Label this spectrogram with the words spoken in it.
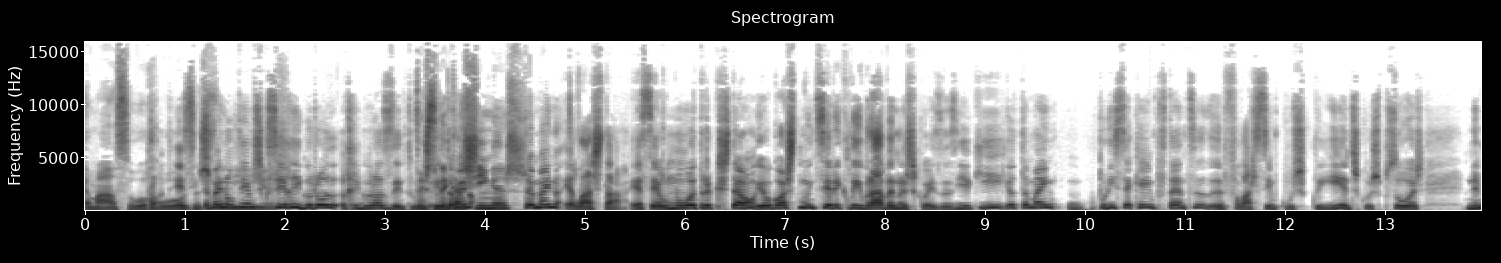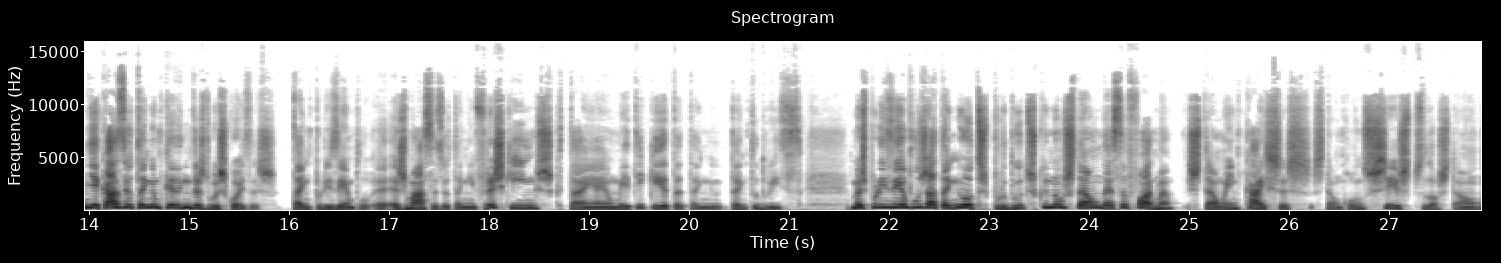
a massa, o arroz. Pronto, é assim, também farinhas. não temos que ser rigoro, rigorosos em tudo. Tens tudo Eu em também caixinhas. Não, também não, é, lá está. Essa é uma outra questão. Eu gosto muito de ser equilibrada nas coisas. E aqui eu também, por isso é que é importante eh, falar sempre com os clientes, com as pessoas. Na minha casa eu tenho um bocadinho das duas coisas. Tenho, por exemplo, as massas eu tenho em frasquinhos, que têm uma etiqueta, tenho, tenho tudo isso. Mas, por exemplo, já tenho outros produtos que não estão dessa forma. Estão em caixas, estão com os cestos, ou estão.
